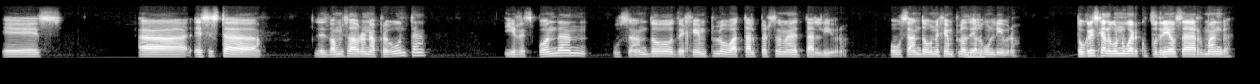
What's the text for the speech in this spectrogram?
es, ah, es esta, les vamos a dar una pregunta y respondan usando de ejemplo a tal persona de tal libro o usando un ejemplo de algún libro. ¿Tú crees que algún huerco podría usar manga?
